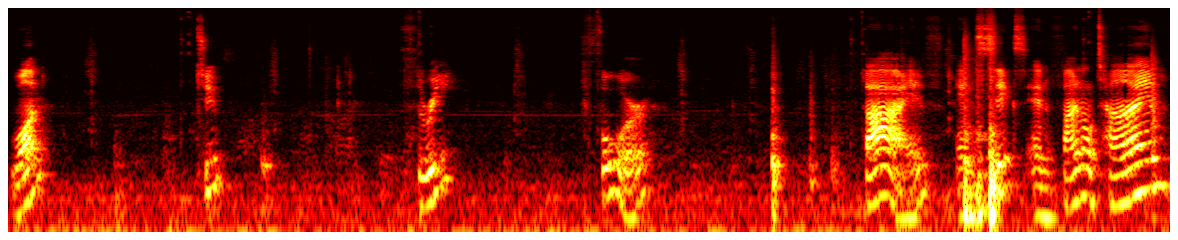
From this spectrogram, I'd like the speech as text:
One, two, three, four, five, and six, and final time,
